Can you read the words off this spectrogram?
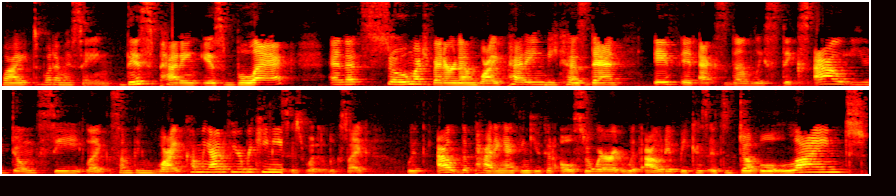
White, what am I saying? This padding is black and that's so much better than white padding because then if it accidentally sticks out you don't see like something white coming out of your bikini. This is what it looks like without the padding. I think you can also wear it without it because it's double lined.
